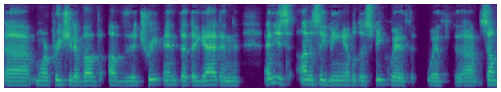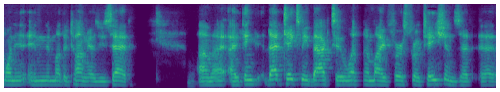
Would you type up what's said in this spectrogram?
uh, more appreciative of of the treatment that they get, and and just honestly being able to speak with with uh, someone in, in the mother tongue, as you said. Mm-hmm. Um, I, I, think that takes me back to one of my first rotations at, at,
